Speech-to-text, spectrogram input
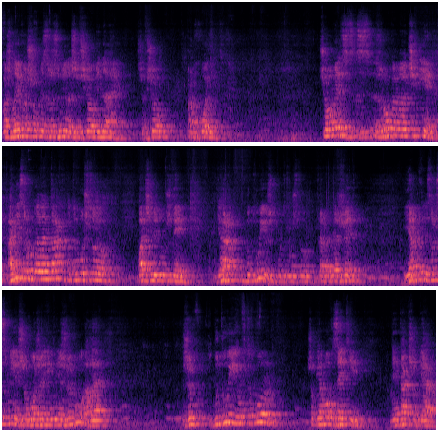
важливо, щоб ми зрозуміли, що все минає, що все проходить. Що ми зробимо чи ні? Вони зробили так, тому що бачили нужди. Я будую, тому що треба де жити. Я зрозумію, що може і не живу, але жив, будую його в такому, щоб я мог зайти. Не так, щоб я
